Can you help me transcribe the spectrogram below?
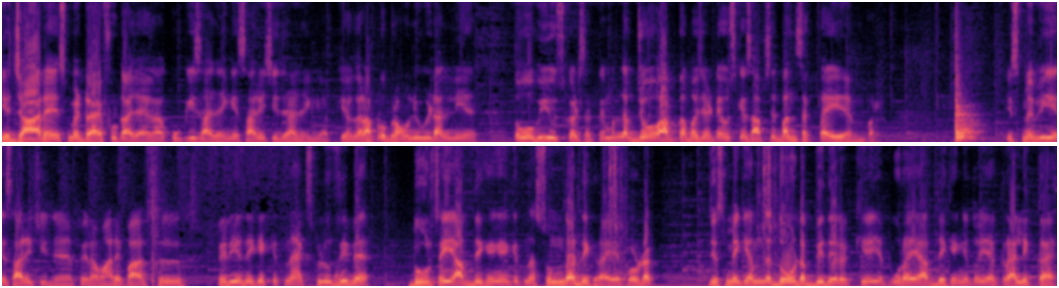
ये जा रहे हैं, इसमें ड्राई फ्रूट आ जाएगा कुकीज़ आ जाएँगे, सारी चीज़ें आ जाएँगी आपकी। अगर आपको ब्राउनी भी डालनी है तो वो भी यूज़ कर सकते हैं। मतलब जो आपका बजट है, उसके हिसाब से बन सकता है ये हम पर। इसमें भी ये सारी चीज़ें हैं। फिर हमारे पास, फिर ये देखिए कितना एक्सक्लूसिव है। दूर से ही आप देखेंगे कितना सुंदर दिख रहा है ये प्रोडक्ट जिसमें कि हमने दो डब्बी दे रखी है, ये पूरा ये आप देखेंगे तो ये अक्रैलिक का है।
